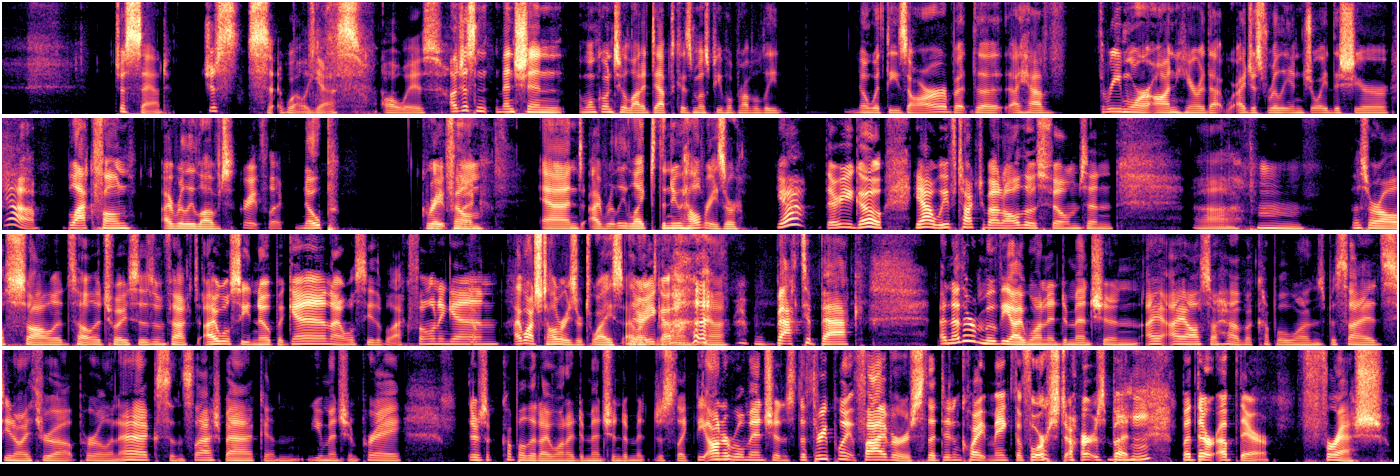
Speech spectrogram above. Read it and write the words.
just sad. Just well, yes, always. I'll just mention. I won't go into a lot of depth because most people probably know what these are. But the I have three more on here that I just really enjoyed this year. Yeah, Black Phone, I really loved. great flick. Nope, great, Great film. flick. And I really liked the new Hellraiser. Yeah, there you go. Yeah, we've talked about all those films, and uh, hmm, those are all solid, solid choices. In fact, I will see Nope again. I will see The Black Phone again. I watched Hellraiser twice. I There you go. Yeah. back to back. Another movie I wanted to mention, I, I also have a couple ones besides, you know, I threw out Pearl and X and Slashback, and you mentioned Prey. There's a couple that I wanted to mention to just like the honorable mentions, the 3.5ers that didn't quite make the four stars, but mm-hmm. but they're up there. Fresh.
